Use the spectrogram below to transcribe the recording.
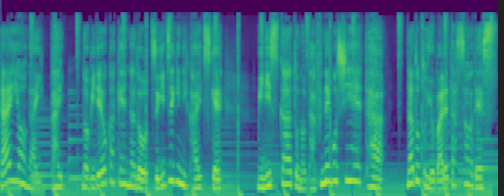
太陽がいっぱいのビデオ化券などを次々に買い付け、ミニスカートのタフネゴシエーターなどと呼ばれたそうです。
